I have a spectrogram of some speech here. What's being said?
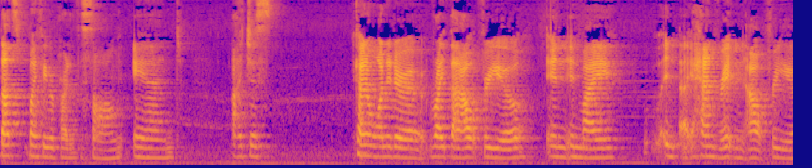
that's my favorite part of the song and i just kind of wanted to write that out for you in in my in uh, handwritten out for you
